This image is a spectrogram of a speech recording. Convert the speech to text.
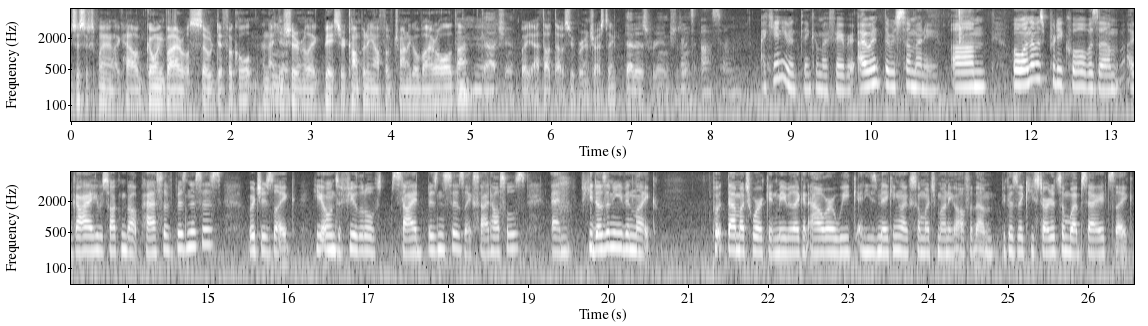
Just explaining like how going viral is so difficult and that Yeah. you shouldn't really like, base your company off of trying to go viral all the time. Mm-hmm. Gotcha. But yeah, I thought that was super interesting. That is pretty interesting. That's awesome. I can't even think of my favorite. I went. There was so many. Um, well, one that was pretty cool was um, a guy. who was talking about passive businesses, which is like he owns a few little side businesses, like side hustles, and he doesn't even like put that much work in, maybe like an hour a week, and he's making like so much money off of them because like he started some websites. Like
